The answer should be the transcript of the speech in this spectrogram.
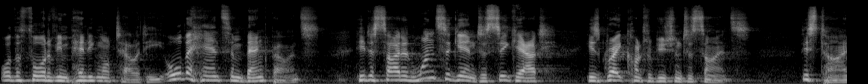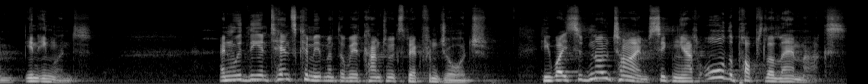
or the thought of impending mortality, or the handsome bank balance, he decided once again to seek out his great contribution to science, this time in England. And with the intense commitment that we have come to expect from George, he wasted no time seeking out all the popular landmarks.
